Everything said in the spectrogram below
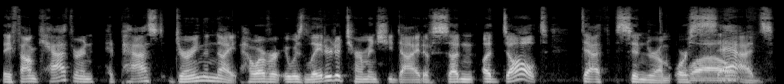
They found Catherine had passed during the night. However, it was later determined she died of sudden adult death syndrome or Wow. SADS.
